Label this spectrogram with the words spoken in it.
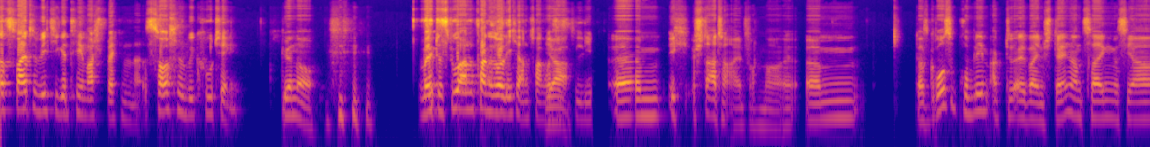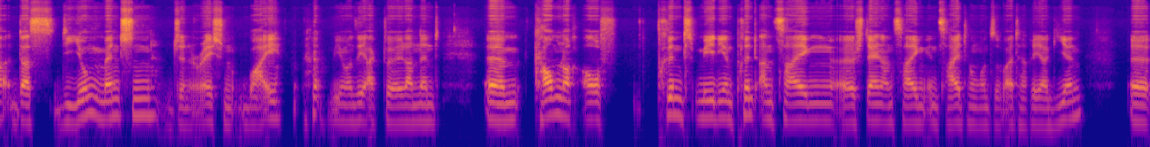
das zweite wichtige Thema sprechen, Social Recruiting. Genau. Möchtest du anfangen, soll ich anfangen? ja, ähm, ich starte einfach mal. Ähm, das große Problem aktuell bei den Stellenanzeigen ist ja, dass die jungen Menschen, Generation Y, wie man sie aktuell dann nennt, ähm, kaum noch auf Printmedien, Printanzeigen, äh, Stellenanzeigen in Zeitungen und so weiter reagieren. Äh,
